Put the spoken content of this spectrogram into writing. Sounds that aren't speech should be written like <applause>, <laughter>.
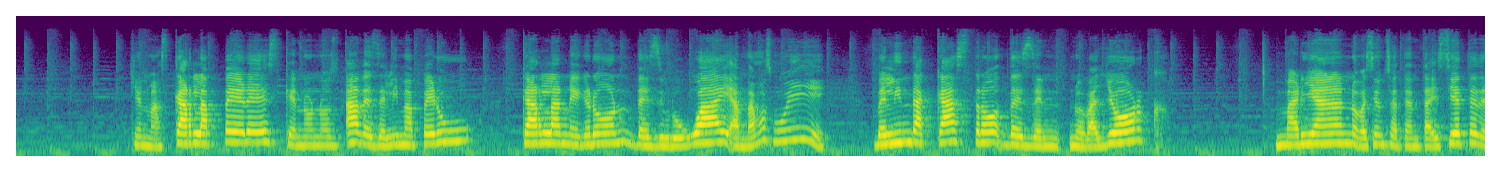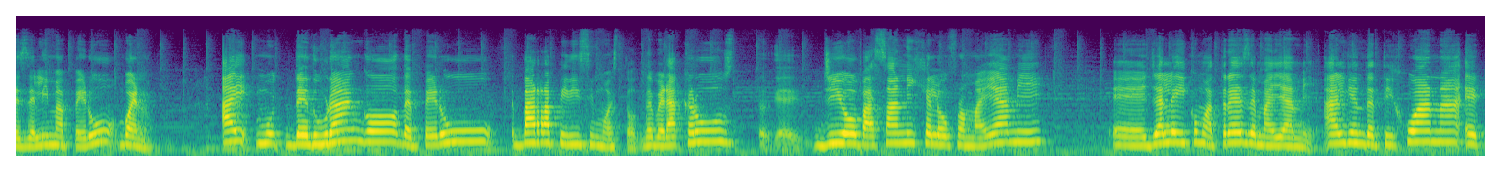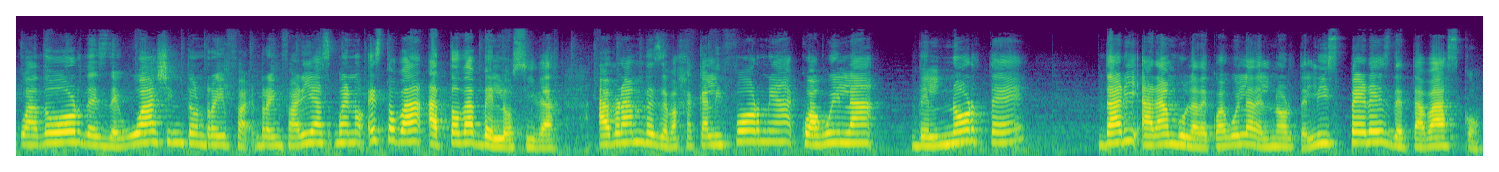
¿quién más? Carla Pérez, que no nos... Ah, desde Lima, Perú, Carla Negrón desde Uruguay, andamos muy... Belinda Castro desde Nueva York, Marian 977 desde Lima, Perú, bueno, hay de Durango, de Perú, va rapidísimo esto, de Veracruz, Gio Basani, Hello from Miami, eh, ya leí como a tres de Miami, alguien de Tijuana, Ecuador, desde Washington, Rey Fa- Rey Farías, bueno, esto va a toda velocidad. Abraham desde Baja California, Coahuila del Norte, Dari Arámbula de Coahuila del Norte, Liz Pérez de Tabasco.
